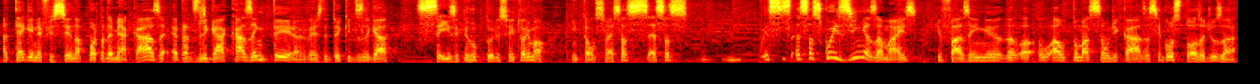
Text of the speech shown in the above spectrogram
A tag NFC na porta da minha casa é para desligar a casa inteira, ao invés de eu ter que desligar seis interruptores feito animal. Então são essas, essas, essas coisinhas a mais que fazem eh, a, automação de casa ser gostosa de usar.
